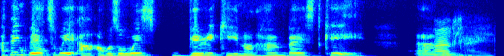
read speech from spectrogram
I think that's where I, I was always very keen on home based care. Um, okay.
